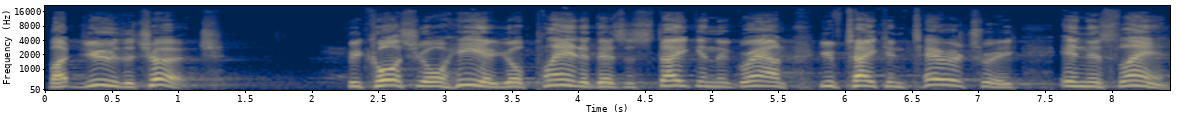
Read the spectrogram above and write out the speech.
But you, the church, because you're here, you're planted, there's a stake in the ground, you've taken territory in this land.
